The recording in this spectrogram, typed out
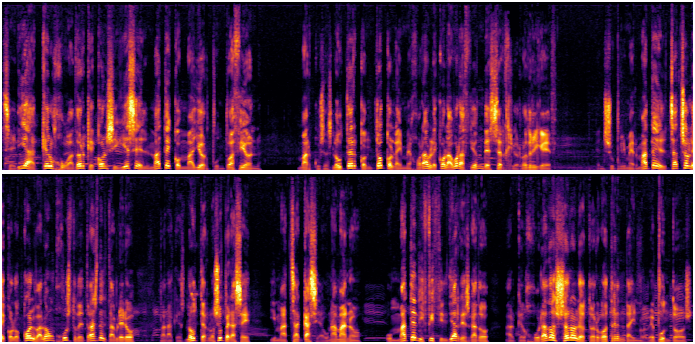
sería aquel jugador que consiguiese el mate con mayor puntuación. Marcus Slaughter contó con la inmejorable colaboración de Sergio Rodríguez. En su primer mate, el Chacho le colocó el balón justo detrás del tablero para que Slaughter lo superase y machacase a una mano. Un mate difícil y arriesgado al que el jurado solo le otorgó 39 puntos.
